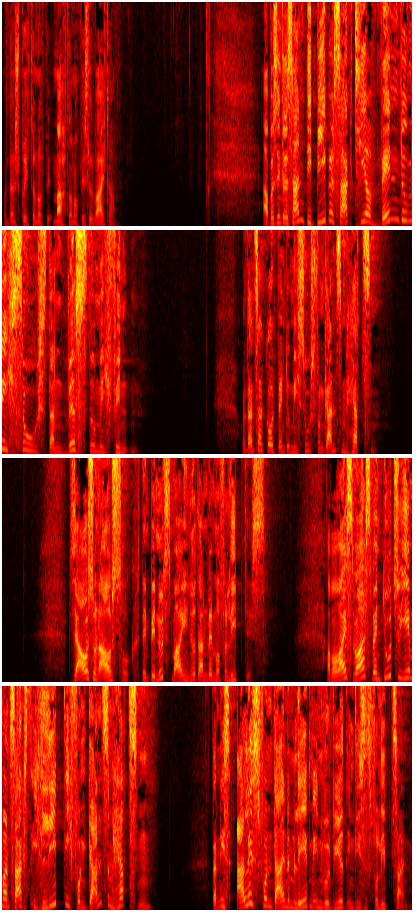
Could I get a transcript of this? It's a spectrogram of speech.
Und dann spricht er noch, macht er noch ein bisschen weiter. Aber es ist interessant, die Bibel sagt hier, wenn du mich suchst, dann wirst du mich finden. Und dann sagt Gott, wenn du mich suchst von ganzem Herzen. Das ist ja auch so ein Ausdruck, den benutzt man eigentlich nur dann, wenn man verliebt ist. Aber weißt du was, wenn du zu jemand sagst, ich liebe dich von ganzem Herzen, dann ist alles von deinem Leben involviert in dieses Verliebtsein.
